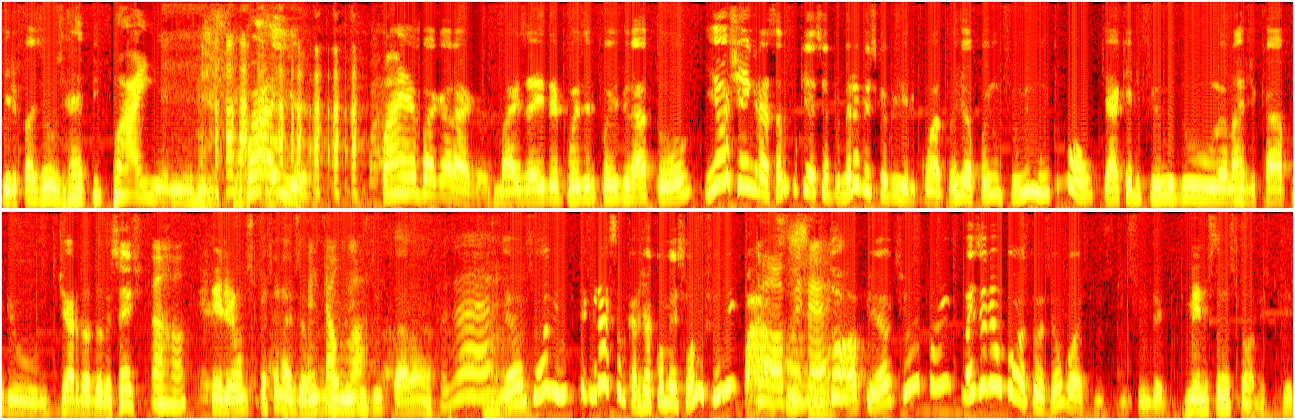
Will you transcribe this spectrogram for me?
E ele fazia uns rap paia, paia. Paia pra caraca. Mas aí depois ele foi virar ator. E eu achei engraçado porque assim, a primeira vez que eu vi ele com ator já foi num filme muito bom, que é aquele filme do Leonardo DiCaprio, Diário do Adolescente. Aham. Ele é um dos personagens, é um Ele dos tá amigos lá. do que tá lá. Pois é. E eu disse, olha, muito engraçado, cara. Já começou no filme em paz. Top, assim, né? Top, é. Eu disse. Mas ele é um bom ator, assim, eu gosto do, do filme dele. Menos Transformers, porque Não,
